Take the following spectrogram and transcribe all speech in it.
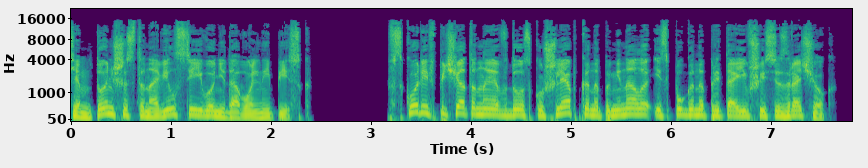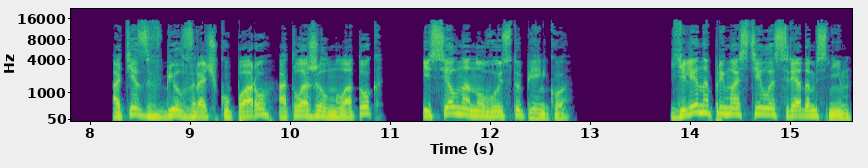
тем тоньше становился его недовольный писк. Вскоре впечатанная в доску шляпка напоминала испуганно притаившийся зрачок. Отец вбил зрачку пару, отложил молоток и сел на новую ступеньку. Елена примостилась рядом с ним,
